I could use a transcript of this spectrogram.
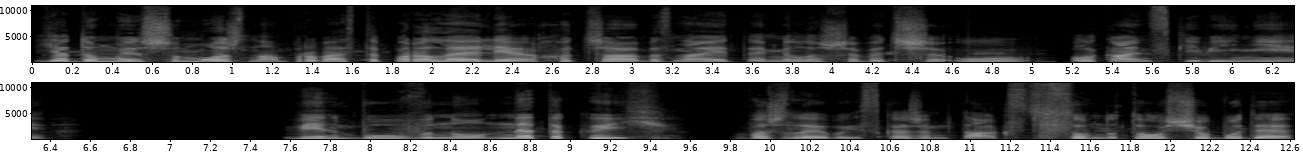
Я думаю, що можна провести паралелі, хоча, ви знаєте, Мілошевич у Балканській війні він був ну, не такий важливий, скажімо так, стосовно того, що буде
